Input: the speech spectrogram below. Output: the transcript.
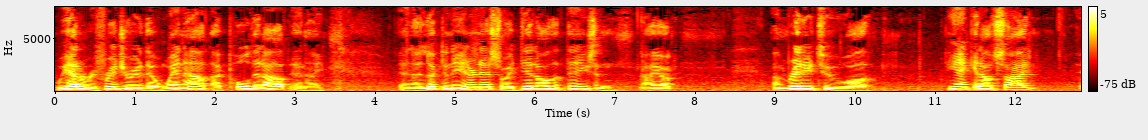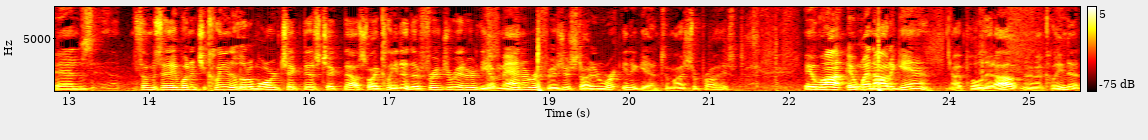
We had a refrigerator that went out. I pulled it out and I and I looked in the internet, so I did all the things, and I uh, I'm ready to uh, yank it outside. And someone said, "Hey, why don't you clean it a little more and check this, check that?" So I cleaned the refrigerator. The Amana refrigerator started working again. To my surprise, it went it went out again. I pulled it out and I cleaned it,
